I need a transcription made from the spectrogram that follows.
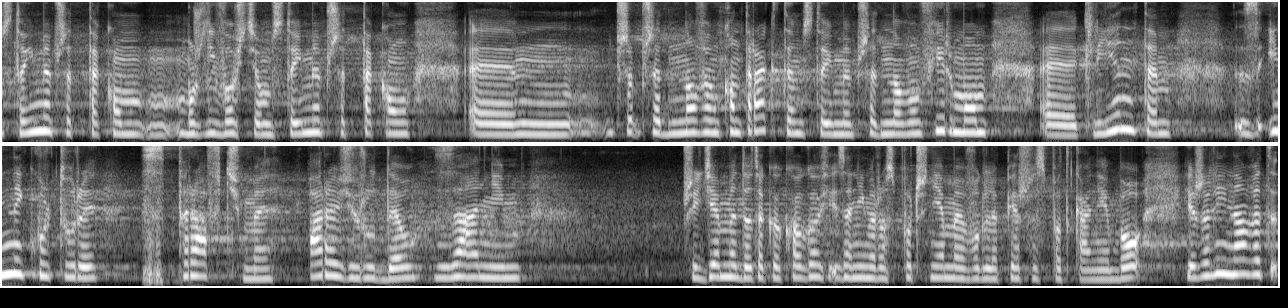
stoimy przed taką możliwością, stoimy przed taką, przed nowym kontraktem, stoimy przed nową firmą, e, klientem z innej kultury, sprawdźmy parę źródeł, zanim przyjdziemy do tego kogoś i zanim rozpoczniemy w ogóle pierwsze spotkanie. Bo jeżeli nawet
